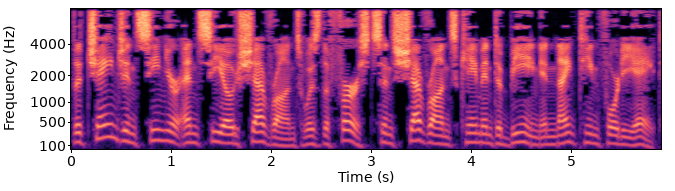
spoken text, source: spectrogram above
The change in senior NCO chevrons was the first since chevrons came into being in 1948.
